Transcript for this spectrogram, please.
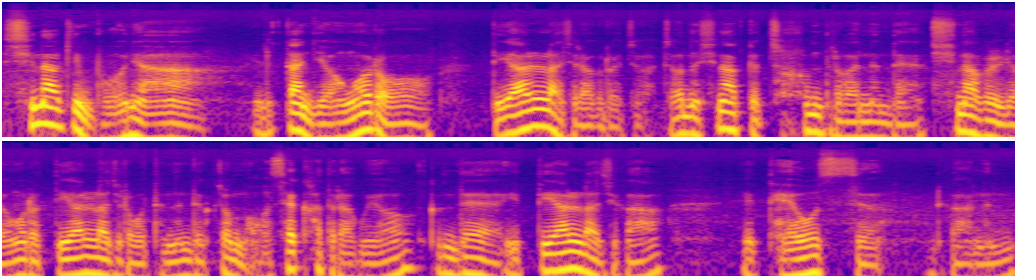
신학이 뭐냐? 일단 영어로 띠알라지라 그러죠. 저는 신학교 처음 들어갔는데 신학을 영어로 띠알라지라고 듣는데 좀 어색하더라고요. 근데 이 띠알라지가 이 데오스 우리가 아는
